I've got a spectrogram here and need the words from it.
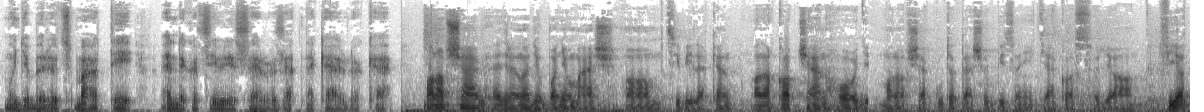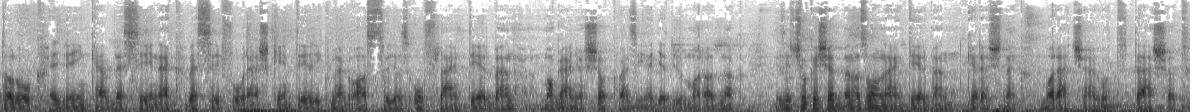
mondja Böröc Máté, ennek a civil szervezetnek elnöke. Manapság egyre nagyobb a nyomás a civileken. Annak kapcsán, hogy manapság kutatások bizonyítják azt, hogy a fiatalok egyre inkább veszélynek, veszélyforrásként élik meg azt, hogy az offline térben magányosak, kvázi egyedül maradnak ezért sok esetben az online térben keresnek barátságot, társat,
